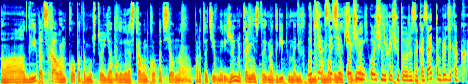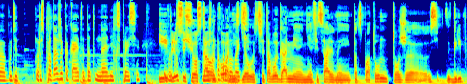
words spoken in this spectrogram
а, грипп от Skull Co, потому что я благодаря Skull Co подсел на портативный режим наконец-то, и на гриппы, на них Вот на них я, кстати, очень, играть. очень хочу тоже заказать. Там вроде как э, будет распродажа какая-то, да, там на Алиэкспрессе. И, и плюс вот еще Skull Co они сделают в цветовой гамме неофициальный под Splatoon тоже грипп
